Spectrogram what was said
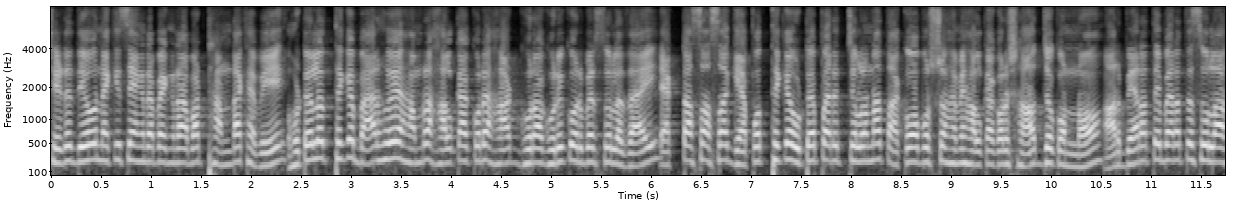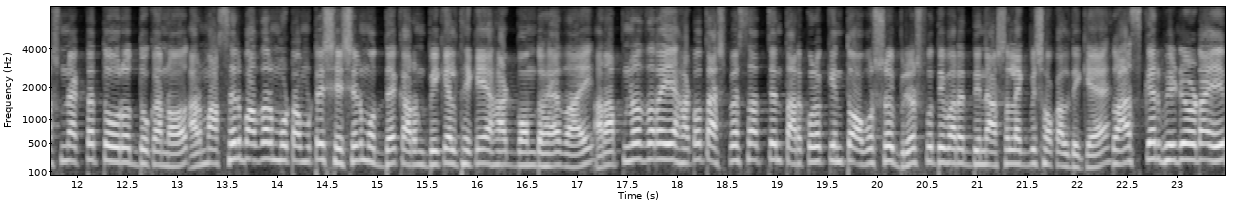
সেটা দিয়েও নাকি চ্যাংরা প্যাংরা আবার ঠান্ডা খাবে। হোটেলের থেকে বার হয়ে আমরা হালকা করে হাট ঘোরাঘুরি করবে চলে যাই। একটা চাষা গ্যাপত থেকে উঠে পারছিল না তাকে অবশ্য আমি হালকা করে সাহায্য করন। আর বেড়াতে বেড়াতে চলে আসলো একটা তৌরর দোকানত। আর মাছের বাজার মোটামুটি শেষের মধ্যে, কারণ বিকেল থেকে হাট বন্ধ হয়ে যায়। আর আপনারা যারা এই হাটত আসবে চাচ্ছেন, তার করে কিন্তু অবশ্যই বৃহস্পতিবারের দিনে আসা লাগবে সকাল দিকে। তো আজকের ভিডিওটা এই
